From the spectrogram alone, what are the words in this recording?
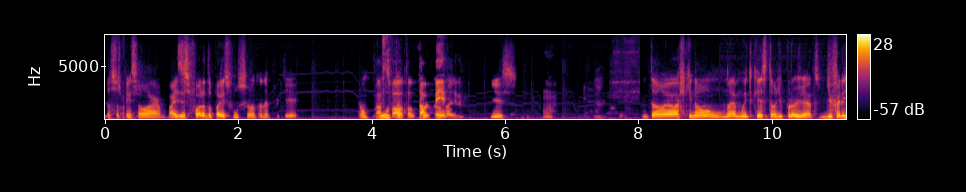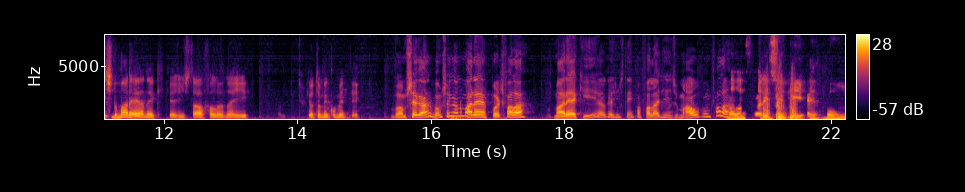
da suspensão a ar. Mas isso fora do país funciona, né? Porque é um puta Asfalto, a tapete, mais. né? Isso. Hum. Então eu acho que não, não é muito questão de projeto. Diferente do Maré, né? Que, que a gente tava falando aí, que eu também comentei. Vamos chegar, vamos chegar no Maré, pode falar. Maré aqui é o que a gente tem pra falar de, de mal, vamos falar. Falando fora, isso aqui é bom.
